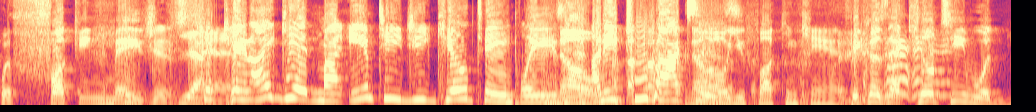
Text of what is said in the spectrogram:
with fucking mages. Yeah, yeah, yeah. Can I get my MTG kill team, please? No. I need two boxes. No, you fucking can't. Because that kill team would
